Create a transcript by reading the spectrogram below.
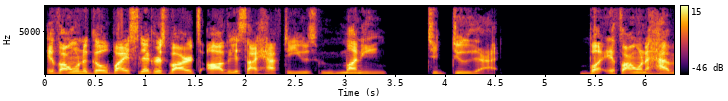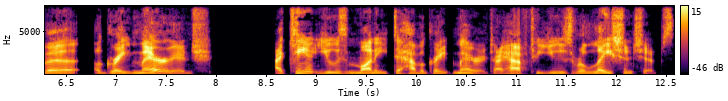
if I want to go buy a Snickers bar, it's obvious I have to use money to do that. But if I want to have a, a great marriage, I can't use money to have a great marriage. I have to use relationships.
